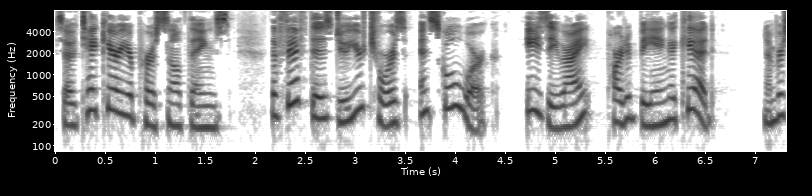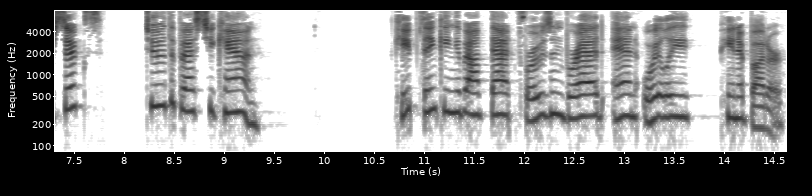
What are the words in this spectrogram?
So take care of your personal things. The fifth is do your chores and schoolwork. Easy, right? Part of being a kid. Number six, do the best you can. Keep thinking about that frozen bread and oily peanut butter.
